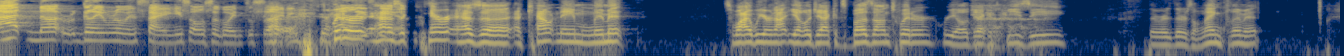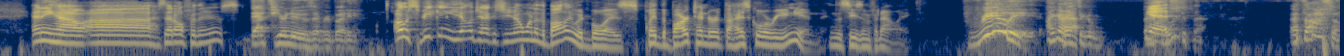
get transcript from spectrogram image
at not Glenn Rubenstein is also going to sign. Twitter has a has a account name limit. That's why we are not Yellow Jackets Buzz on Twitter. We're Yellow Jackets BZ. There, there's a length limit. Anyhow, uh, is that all for the news? That's your news, everybody. Oh, speaking of Yellow Jackets, you know one of the Bollywood boys played the bartender at the high school reunion in the season finale. Really? I gotta yeah. have to go. yes. That. That's awesome.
